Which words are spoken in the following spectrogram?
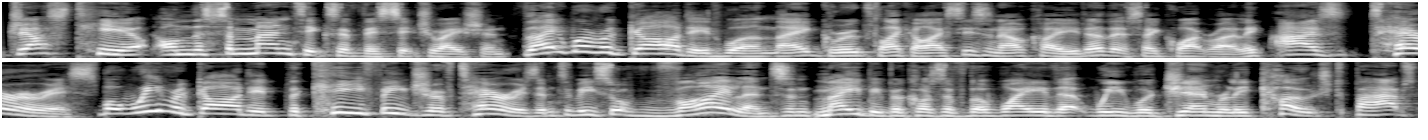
just here on the semantics of this situation. They were regarded, weren't they, groups like ISIS and Al Qaeda, they say quite rightly, as terrorists. But we regarded the key feature of terrorism to be sort of violence, and maybe because of the way that we were generally coached, perhaps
